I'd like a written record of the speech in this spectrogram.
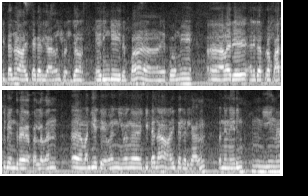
கிட்ட தான் ஆதித்த கரிகாலன் கொஞ்சம் நெருங்கி இருப்பான். எப்போவுமே அவர் அதுக்கப்புறம் பார்த்திபேந்திர பல்லவன் வந்தியத்தேவன் இவங்க கிட்ட தான் ஆதித்த கரிகாலன். கொஞ்சம் நெருங்கின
